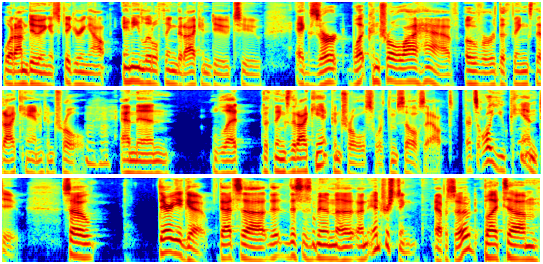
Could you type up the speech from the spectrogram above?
what I'm doing is figuring out any little thing that I can do to exert what control I have over the things that I can control, mm-hmm. and then let the things that I can't control sort themselves out. That's all you can do. So there you go. That's uh, th- this has been a, an interesting episode, but um,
